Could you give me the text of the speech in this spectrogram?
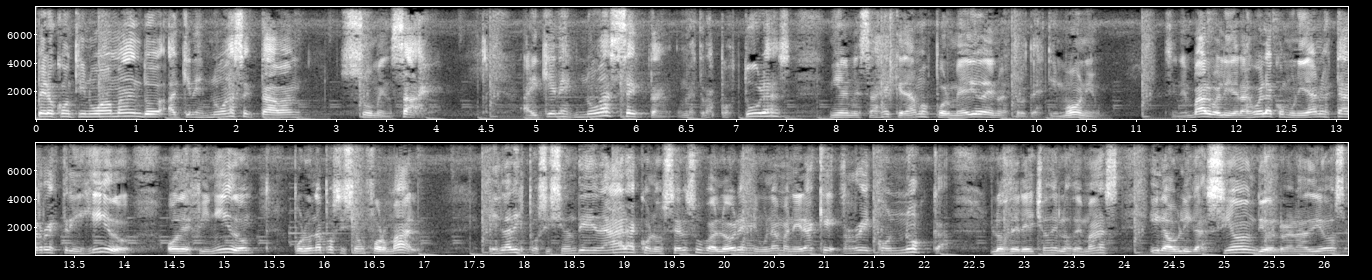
pero continuó amando a quienes no aceptaban su mensaje. Hay quienes no aceptan nuestras posturas ni el mensaje que damos por medio de nuestro testimonio. Sin embargo, el liderazgo de la comunidad no está restringido o definido por una posición formal. Es la disposición de dar a conocer sus valores en una manera que reconozca los derechos de los demás y la obligación de honrar a Dios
